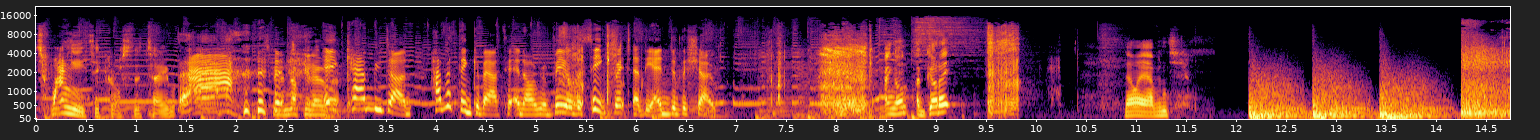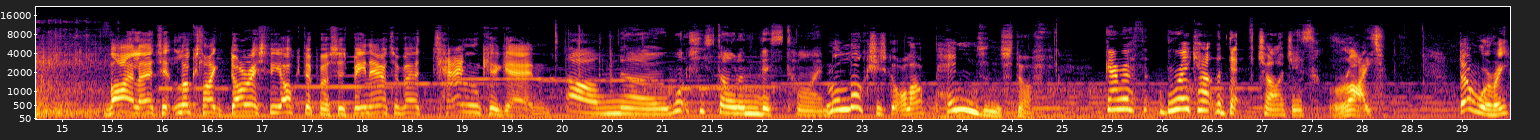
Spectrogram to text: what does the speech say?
twang it across the table. Ah! It's going to knock it over. It can be done. Have a think about it and I'll reveal the secret at the end of the show. Hang on, I've got it. No, I haven't. Violet, it looks like Doris the octopus has been out of her tank again. Oh no, what's she stolen this time? Well, look, she's got all our pens and stuff. Gareth, break out the depth charges. Right. Don't worry.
